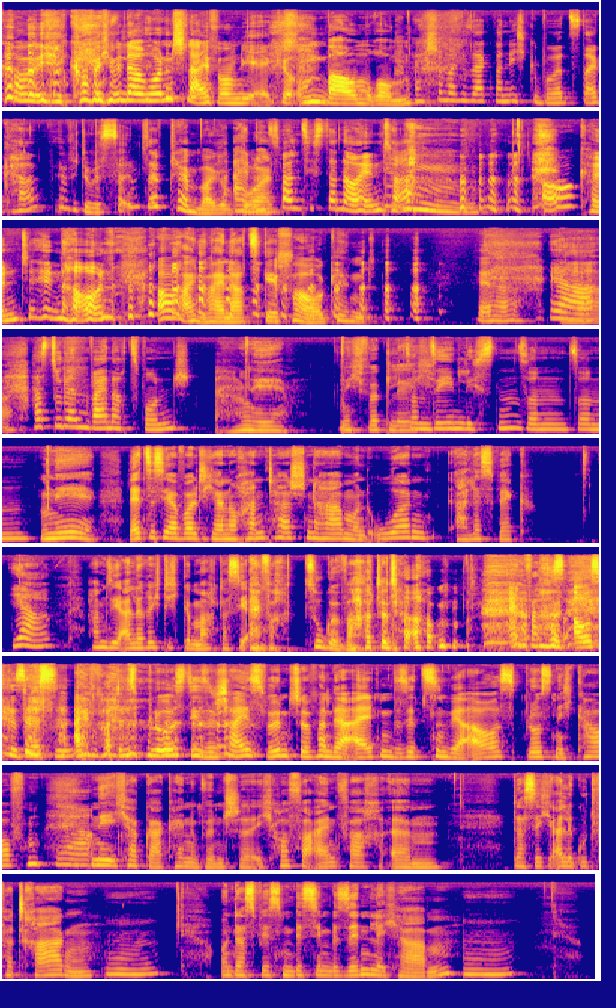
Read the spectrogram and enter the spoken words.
Komme ich, komm ich mit einer roten Schleife um die Ecke, um den Baum rum. Habe ich schon mal gesagt, wann ich Geburtstag habe? Du bist im September geboren. 21.09. Oh, Könnte hinhauen. Auch ein Weihnachts-GV-Kind. Ja. Ja. Hast du denn einen Weihnachtswunsch? Nee, nicht wirklich. So einen sehnlichsten? So einen, so einen Nee, letztes Jahr wollte ich ja noch Handtaschen haben und Uhren. Alles weg. ja, Haben sie alle richtig gemacht, dass sie einfach zugewartet haben. einfach das ausgesessen. Einfach das bloß diese Scheißwünsche von der alten sitzen wir aus, bloß nicht kaufen. Ja. Nee, ich habe gar keine Wünsche. Ich hoffe einfach, ähm, dass sich alle gut vertragen Mhm. und dass wir es ein bisschen besinnlich haben.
